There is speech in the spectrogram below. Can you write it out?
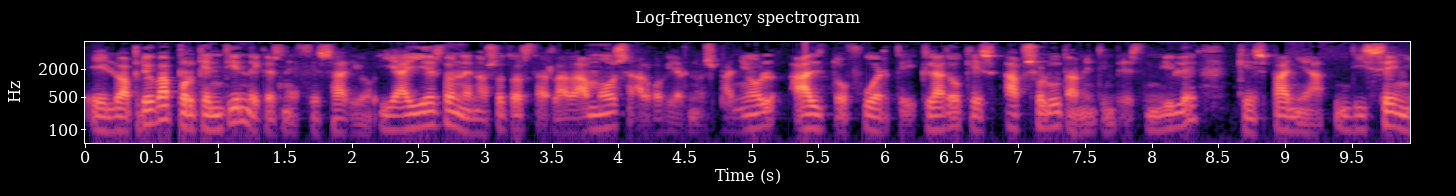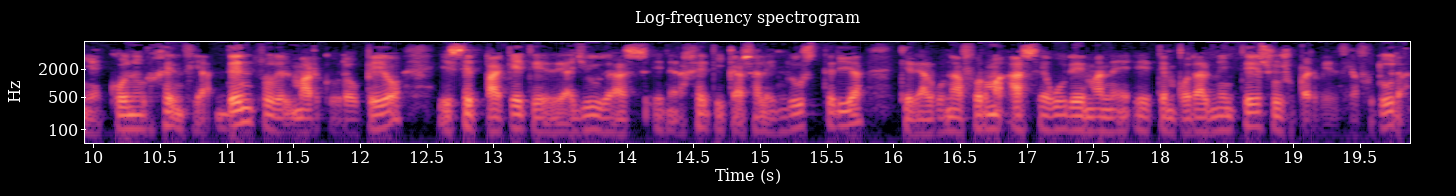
eh, lo aprueba porque entiende que es necesario. Y ahí es donde nosotros trasladamos al gobierno español alto fuerte y claro que es absolutamente imprescindible que España diseñe con urgencia dentro del marco europeo ese paquete de ayudas energéticas a la industria que de alguna forma asegure eh, temporalmente su supervivencia futura.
